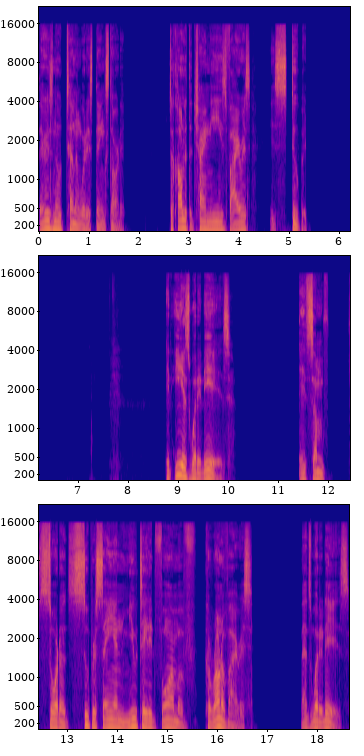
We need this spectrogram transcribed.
There is no telling where this thing started. To call it the Chinese virus is stupid. It is what it is. It's some sort of Super Saiyan mutated form of coronavirus. That's what it is.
